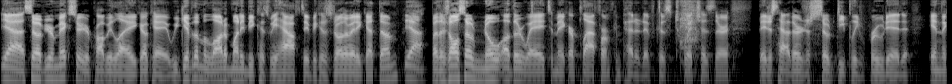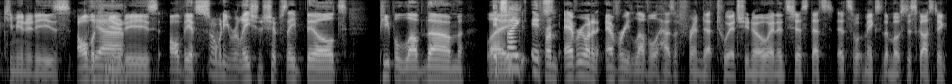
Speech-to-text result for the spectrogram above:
Yeah, so if you're a mixer, you're probably like, okay, we give them a lot of money because we have to, because there's no other way to get them. yeah, But there's also no other way to make our platform competitive because Twitch has their they just have they're just so deeply rooted in the communities, all the Yeah. communities, all they have so many relationships they've built. People love them. Like, It's like- it's- from everyone at every level has a friend at Twitch, you know, and it's just that's that's what makes it the most disgusting.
